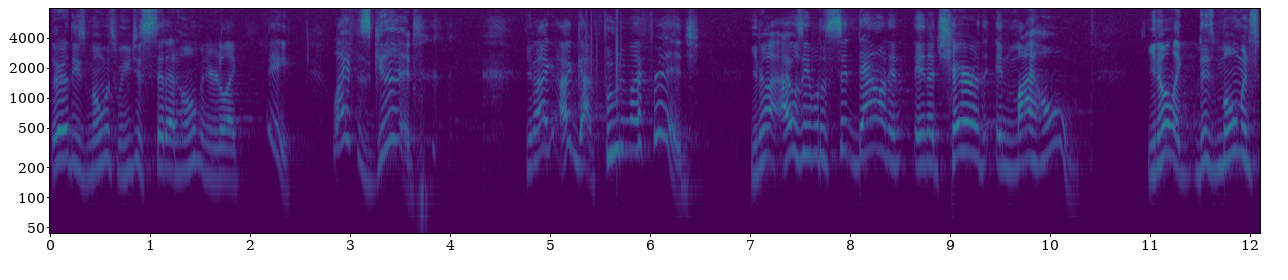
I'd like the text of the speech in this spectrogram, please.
There are these moments when you just sit at home and you're like, hey, life is good. you know, I, I, got food in my fridge. You know, I was able to sit down in, in a chair in my home. You know, like these moments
